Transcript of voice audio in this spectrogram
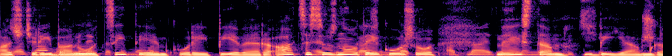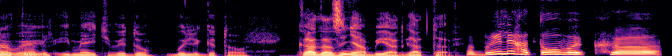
atšķirībā no citiem, kuri pievēra acis uz notiekošo, mēs tam bijām gatavi. Kādā ziņā bijāt gatavi? Были готовы к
